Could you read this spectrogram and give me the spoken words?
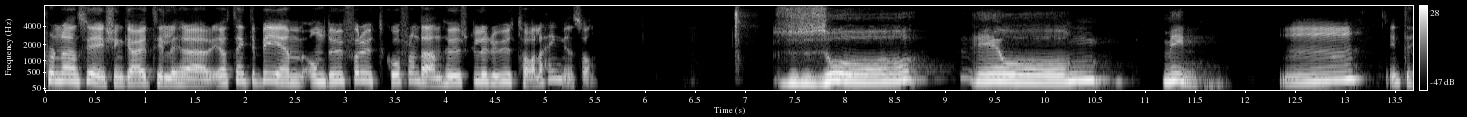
pronunciation guide till er här. Jag tänkte BM, om du får utgå från den, hur skulle du uttala Hängminsson? Så Eong Min. Mm, inte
